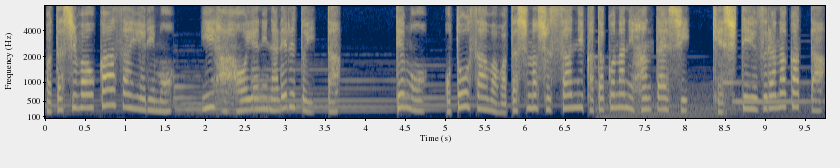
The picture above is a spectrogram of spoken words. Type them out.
私はお母さんよりもいい母親になれると言った。でも、お父さんは私の出産に堅くなに反対し、決して譲らなかった。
